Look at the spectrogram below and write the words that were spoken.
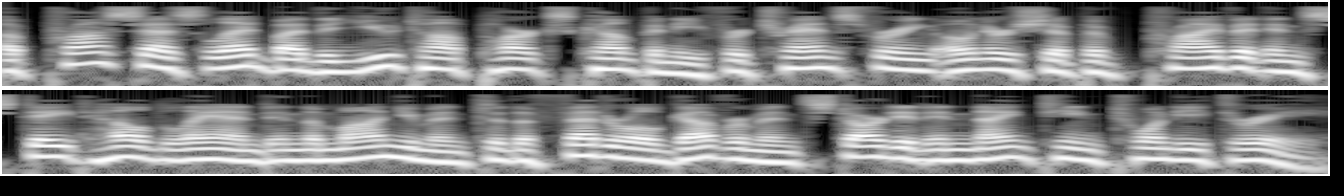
A process led by the Utah Parks Company for transferring ownership of private and state-held land in the monument to the federal government started in 1923.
